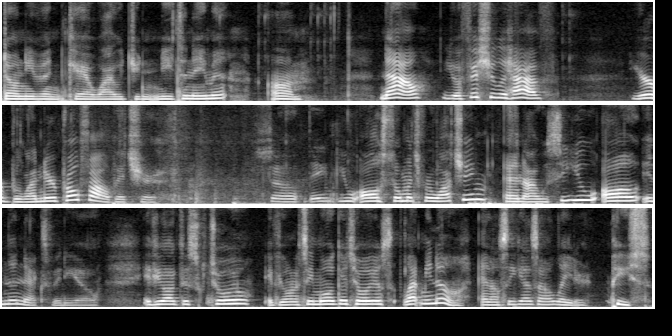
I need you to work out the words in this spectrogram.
don't even care why would you need to name it. Um now you officially have your Blender profile picture. So thank you all so much for watching, and I will see you all in the next video. If you like this tutorial, if you want to see more tutorials, let me know, and I'll see you guys all later. Peace.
